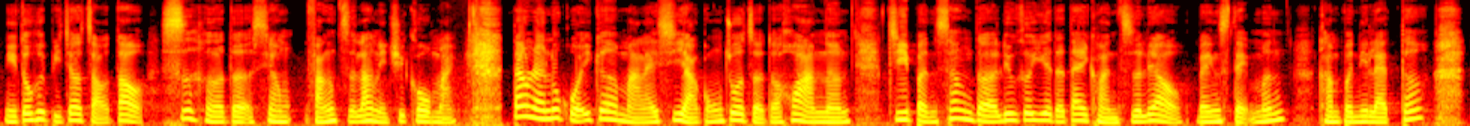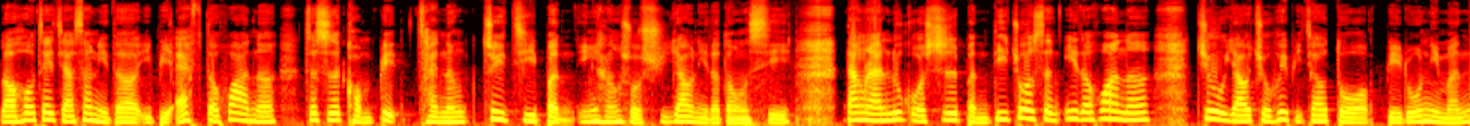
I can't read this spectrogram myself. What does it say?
你都会比较找到适合的项房子让你去购买。当然，如果一个马来西亚工作者的话呢，基本上的六个月的贷款资料 （bank statement, company letter），然后再加上你的 EBF 的话呢，这是 complete 才能最基本银行所需要你的东西。当然，如果是本地做生意的话呢，就要求会比较多，比如你们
